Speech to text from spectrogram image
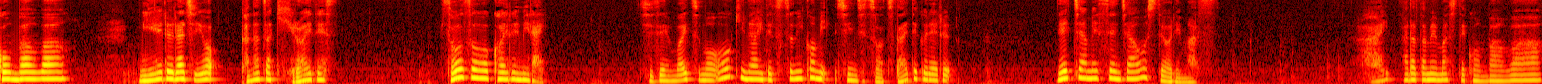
こんばんは。見えるラジオ金崎ひろえです。想像を超える未来。自然はいつも大きな愛で包み込み、真実を伝えてくれる。ネイチャーメッセンジャーをしております。はい、改めましてこんばんは。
